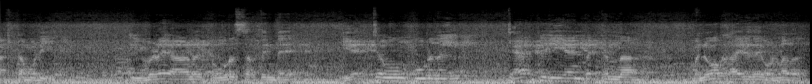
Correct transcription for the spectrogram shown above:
അഷ്ടമുടി. ഇവിടെയാണ് ടൂറിസത്തിന്റെ ഏറ്റവും കൂടുതൽ ടാപ്പ് ചെയ്യാൻ പറ്റുന്ന മനോഹാരിത ഉള്ളത്.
